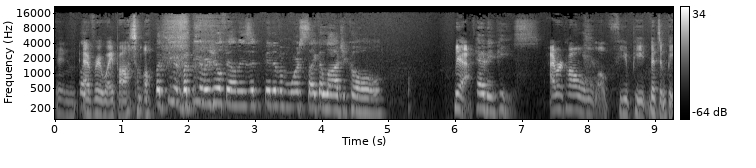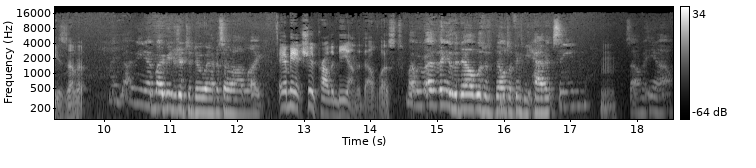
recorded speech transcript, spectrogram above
in But- every way possible. but the, but the original film is a bit of a more psychological, Yeah, heavy piece. I recall a few pe- bits and pieces of it. I mean, it might be interesting to do an episode on like I mean, it should probably be on the delve list. Well, we- the thing is, the Delve list was built of things we haven't seen. Hmm. So, you know.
